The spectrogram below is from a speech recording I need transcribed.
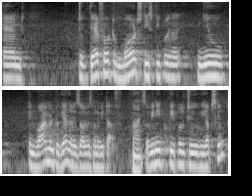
and to therefore to merge these people in a new environment together is always going to be tough. Right. So we need people to be upskilled.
